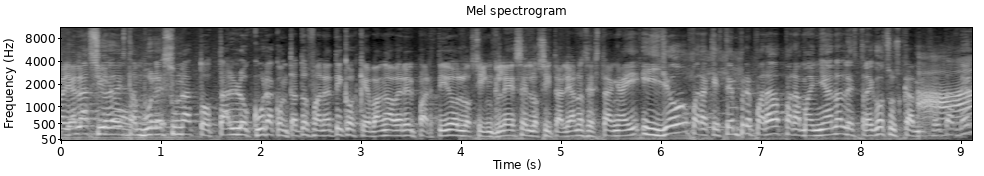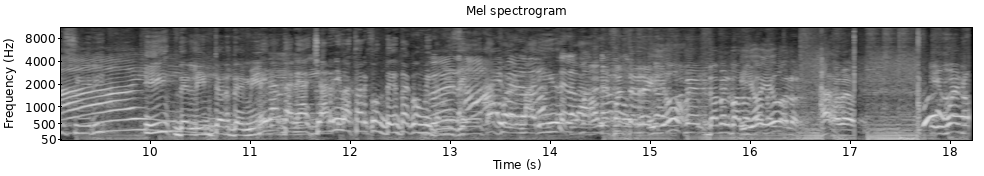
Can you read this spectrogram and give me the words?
No, ya la ciudad de Estambul es una total locura con tantos fanáticos que van a ver el partido. Los ingleses, los italianos están ahí. Y yo, para que estén preparados para mañana, les traigo sus camisetas del City y del Inter de Milán. Mira, Tania Charri va a estar contenta con mi camiseta por el marido. Dale, falta el regalo. Dame, dame el balón, dame el balón. A ver, a ver. Y bueno,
